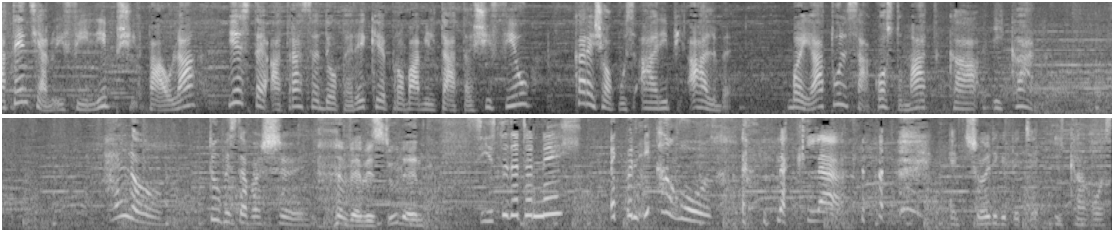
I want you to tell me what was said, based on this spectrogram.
Atenția lui Filip și Paula este atrasă de o pereche, probabil tată și fiu, care și-au pus aripi albe. Băiatul s-a costumat ca Icar. Hallo, du bist aber schön. Wer bist du denn? Siehst du das denn nicht? Ich bin Icarus. Na klar. Entschuldige bitte, Icarus.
